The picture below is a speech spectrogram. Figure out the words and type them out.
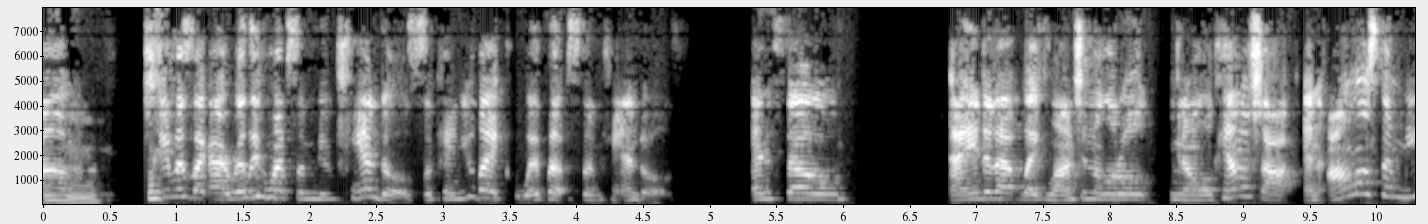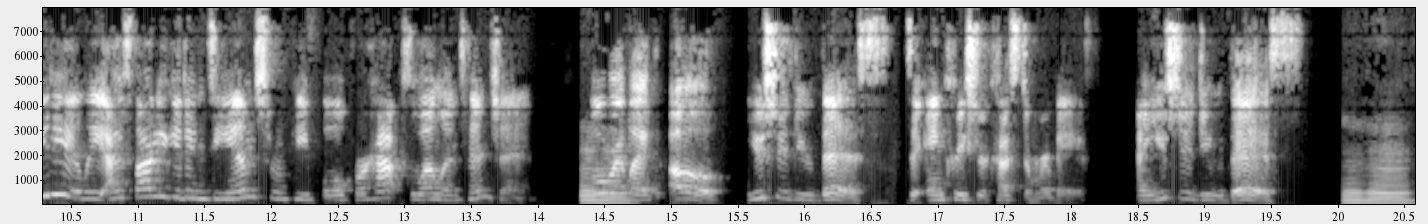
Um, mm-hmm. She was like, I really want some new candles. So can you like whip up some candles? And so I ended up like launching a little, you know, little candle shop. And almost immediately I started getting DMs from people, perhaps well intentioned, mm-hmm. who were mm-hmm. like, oh, you should do this to increase your customer base. And you should do this mm-hmm.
